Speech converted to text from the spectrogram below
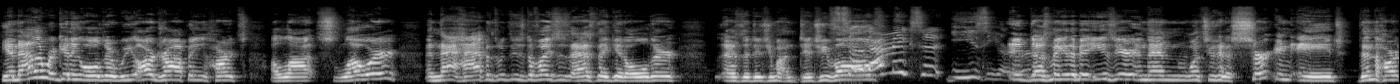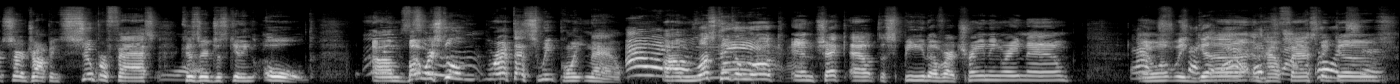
Yeah, now that we're getting older, we are dropping hearts a lot slower, and that happens with these devices as they get older, as the Digimon Digivolve. So that makes it easier. it does make it a bit easier, and then once you hit a certain age, then the hearts start dropping super fast because they're just getting old. Um, but we're still we're at that sweet point now. Um, let's take a look and check out the speed of our training right now and Let's what we got and It's how fast torture. it goes.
